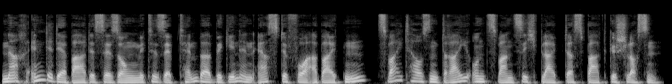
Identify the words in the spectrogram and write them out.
Nach Ende der Badesaison Mitte September beginnen erste Vorarbeiten, 2023 bleibt das Bad geschlossen.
